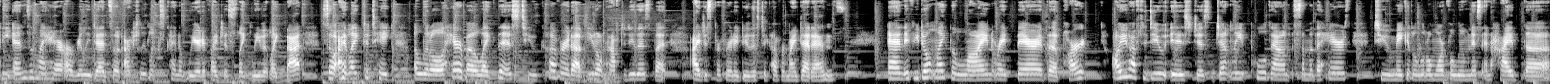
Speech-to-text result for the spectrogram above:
the ends of my hair are really dead so it actually looks kind of weird if I just like leave it like that. So I like to take a little hair bow like this to cover it up. You don't have to do this but I just prefer to do this to cover my dead ends. And if you don't like the line right there, the part, all you have to do is just gently pull down some of the hairs to make it a little more voluminous and hide the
